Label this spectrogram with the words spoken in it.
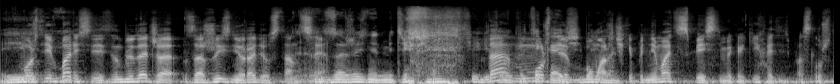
И Можете и в баре сидеть и наблюдать же за жизнью радиостанции. За жизнью Дмитрия Да, можете бумажечки поднимать с песнями, какие хотите послушать.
